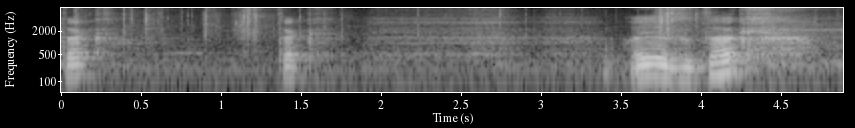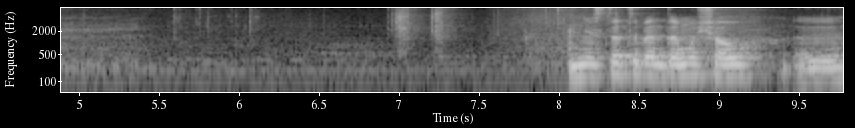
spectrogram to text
Tak. Tak. O Jezu, tak. Niestety będę musiał yy,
